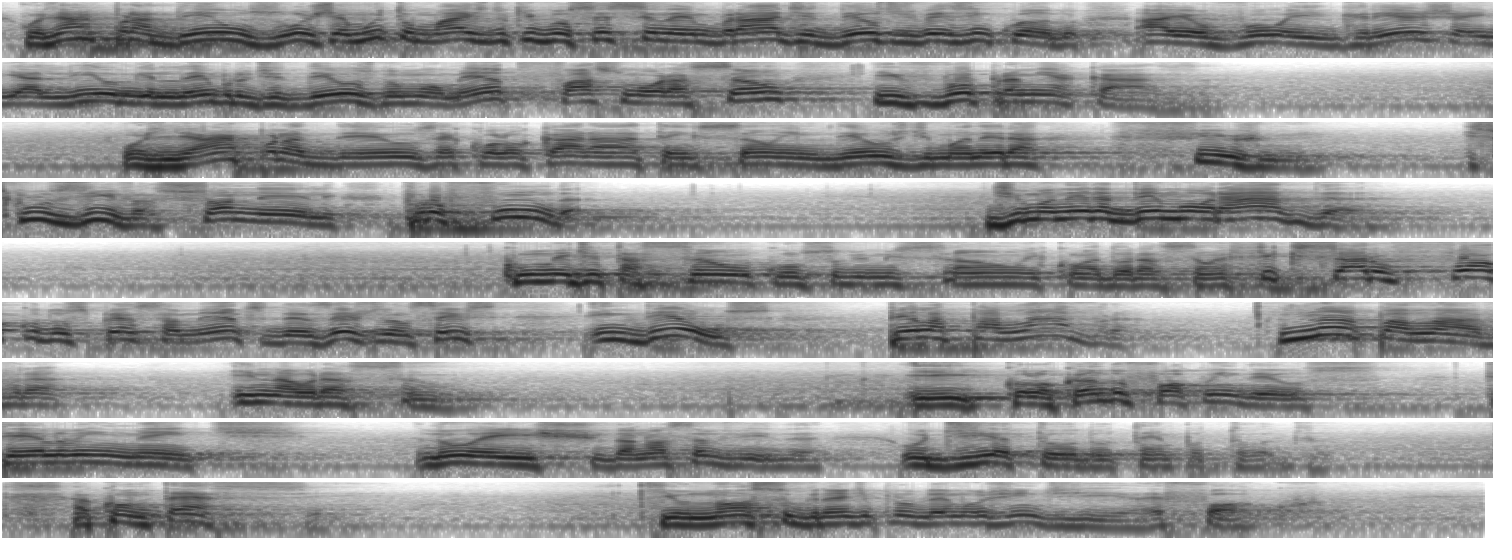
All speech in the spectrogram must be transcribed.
Olhar para Deus hoje é muito mais do que você se lembrar de Deus de vez em quando. Ah, eu vou à igreja e ali eu me lembro de Deus no momento, faço uma oração e vou para minha casa. Olhar para Deus é colocar a atenção em Deus de maneira firme, exclusiva, só nele, profunda, de maneira demorada com meditação, com submissão e com adoração. É fixar o foco dos pensamentos, desejos, anseios em Deus, pela palavra, na palavra e na oração. E colocando o foco em Deus, tê-lo em mente, no eixo da nossa vida, o dia todo, o tempo todo. Acontece que o nosso grande problema hoje em dia é foco.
